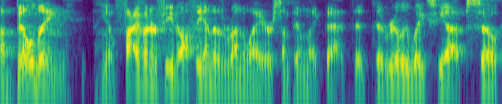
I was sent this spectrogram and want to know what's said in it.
a building, you know, 500 feet off the end of the runway or something like that, that, that really wakes you up. So,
